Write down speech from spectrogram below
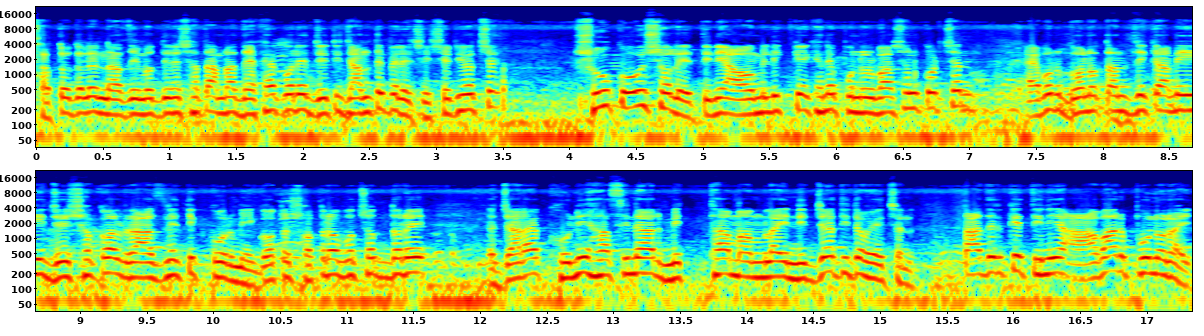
ছাত্রদলের নাজিম উদ্দিনের সাথে আমরা দেখা করে যেটি জানতে পেরেছি, সেটি হচ্ছে সুকৌশলে তিনি আওয়ামী লীগকে এখানে পুনর্বাসন করছেন। এবং গণতান্ত্রিক আমি যে সকল রাজনৈতিক কর্মী গত সতেরো বছর ধরে যারা খুনি হাসিনার মিথ্যা মামলায় নির্যাতিত হয়েছেন, তাদেরকে তিনি আবার পুনরায়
